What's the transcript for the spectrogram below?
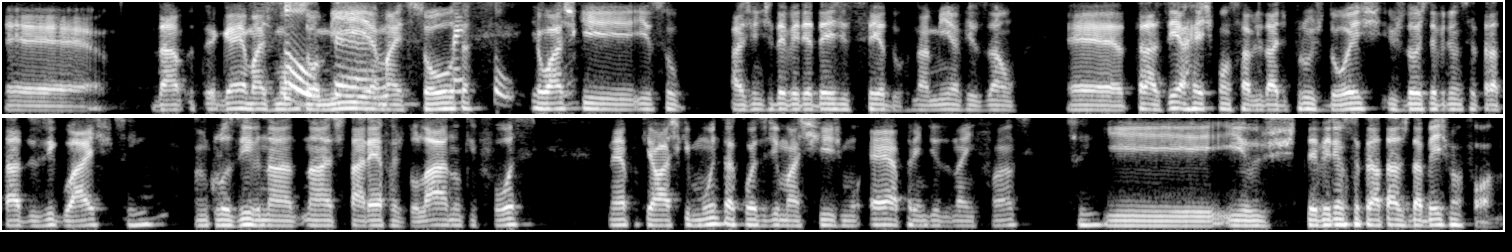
é, dá, ganha mais solta, mordomia, mais solta. mais solta. Eu acho que isso a gente deveria desde cedo, na minha visão, é, trazer a responsabilidade para os dois. E os dois deveriam ser tratados iguais, Sim. inclusive na, nas tarefas do lar, no que fosse, né? Porque eu acho que muita coisa de machismo é aprendido na infância. Sim. E, e os deveriam ser tratados da mesma forma,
